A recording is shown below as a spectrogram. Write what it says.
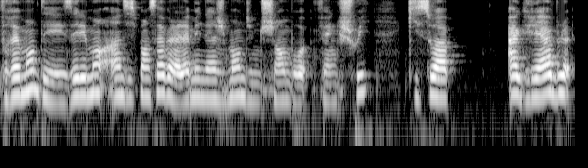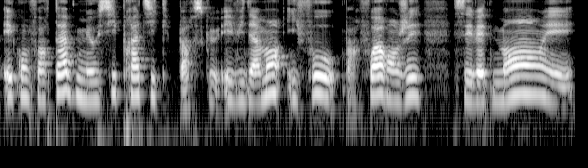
vraiment des éléments indispensables à l'aménagement d'une chambre feng shui qui soit agréable et confortable, mais aussi pratique, parce que évidemment, il faut parfois ranger ses vêtements et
